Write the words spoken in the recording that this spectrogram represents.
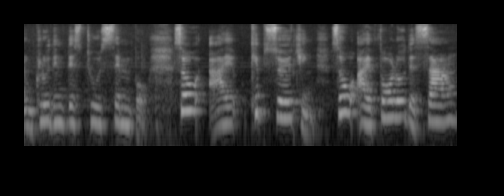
including these two symbols. So I keep searching. So I follow the sound.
